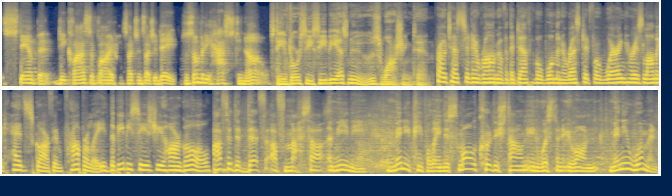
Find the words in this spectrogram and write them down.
stamp it, declassified on such and such a date. So somebody has to know. Steve Dorsey, CBS News, Washington. Protests in Iran over the death of a woman arrested for wearing her Islamic headscarf improperly. The BBC's Jiyar Gol. After the death of Mahsa Amini, many people in this small Kurdish town in western Iran, many women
